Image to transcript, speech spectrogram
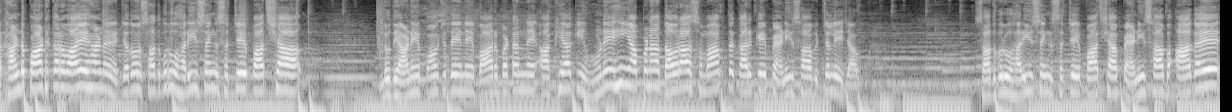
ਅਖੰਡ ਪਾਠ ਕਰਵਾਏ ਹਨ। ਜਦੋਂ ਸਤਿਗੁਰੂ ਹਰੀ ਸਿੰਘ ਸੱਚੇ ਪਾਤਸ਼ਾਹ ਲੁਧਿਆਣੇ ਪਹੁੰਚਦੇ ਨੇ, ਬਾਰ ਬਟਨ ਨੇ ਆਖਿਆ ਕਿ ਹੁਣੇ ਹੀ ਆਪਣਾ ਦੌਰਾ ਸਮਾਪਤ ਕਰਕੇ ਭੈਣੀ ਸਾਹਿਬ ਚਲੇ ਜਾਓ। ਸਤਿਗੁਰੂ ਹਰੀ ਸਿੰਘ ਸੱਚੇ ਪਾਤਸ਼ਾਹ ਭੈਣੀ ਸਾਹਿਬ ਆ ਗਏ।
